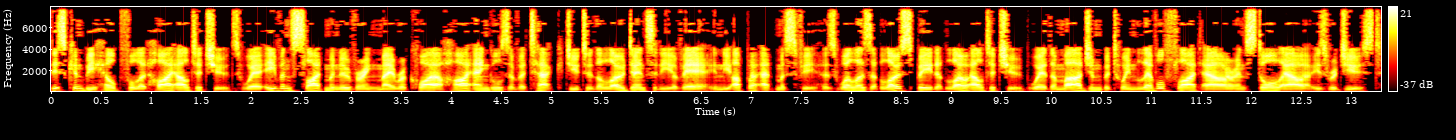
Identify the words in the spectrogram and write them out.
This can be helpful at high altitudes where even slight maneuvering may require high angles of attack due to the low density of air in the upper atmosphere as well as at low speed at low altitude where the margin between level flight AoA and stall AoA is reduced.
